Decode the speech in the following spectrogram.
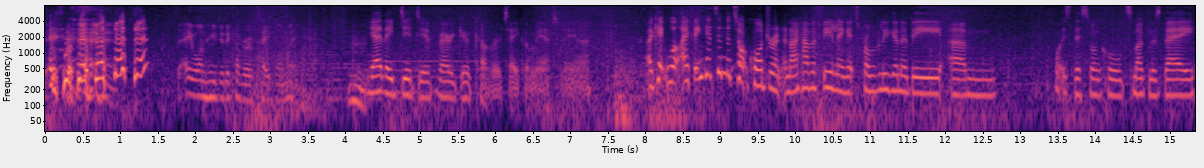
Is it, is it A1 who did a cover of Take On Me? Yeah, they did do a very good cover of Take On Me, actually, yeah. Okay, well, I think it's in the top quadrant, and I have a feeling it's probably going to be, um, what is this one called? Smuggler's Bay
